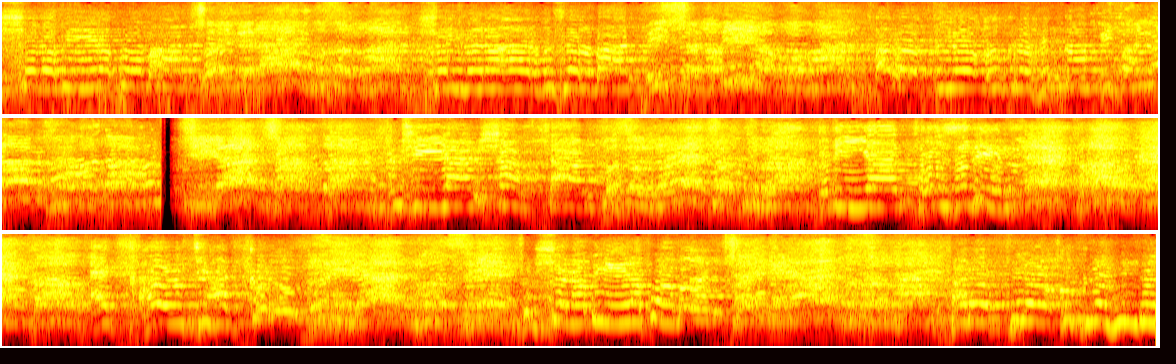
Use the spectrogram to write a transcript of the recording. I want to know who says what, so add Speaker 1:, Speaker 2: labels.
Speaker 1: বিশ্ব নবীর অপমান।
Speaker 2: শৈবেরার মুসলমান। বিশ্ব নবীর অপমান।
Speaker 1: ভারতীয় উগ্র হিন্দু।
Speaker 2: হুশিয়ার সাবধান। মুসলমানের শত্রুরা।
Speaker 1: দুনিয়ার মুসলিম।
Speaker 2: এক হও এক হও।
Speaker 1: এক হও জিহাদ করুন বিশ্ব নবীর অপমান। ভারতীয় উগ্র হিন্দু।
